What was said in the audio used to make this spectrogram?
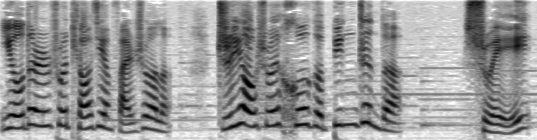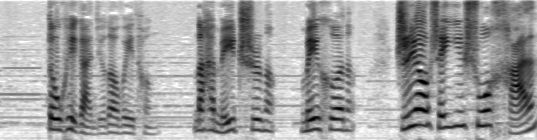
有的人说条件反射了，只要说喝个冰镇的水，都会感觉到胃疼。那还没吃呢，没喝呢，只要谁一说寒，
